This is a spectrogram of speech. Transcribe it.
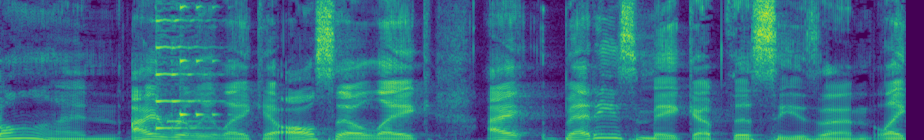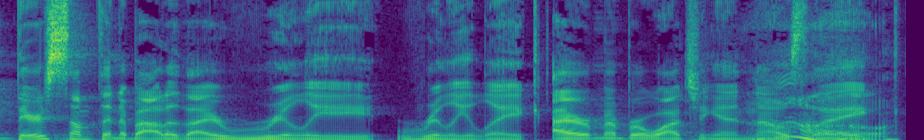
Fun. I really like it. Also, like I Betty's makeup this season, like there's something about it that I really, really like. I remember watching it and I was Oh. like,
